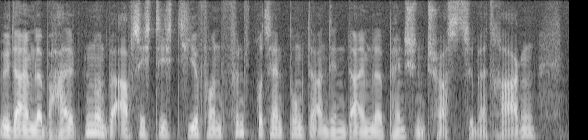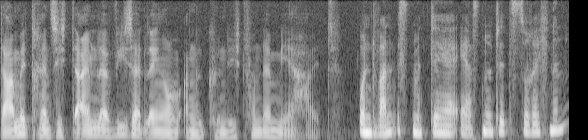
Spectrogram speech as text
will Daimler behalten und beabsichtigt, hiervon 5 Prozentpunkte an den Daimler Pension Trust zu übertragen. Damit trennt sich Daimler wie seit längerem angekündigt von der Mehrheit. Und wann ist mit der Erstnotiz zu rechnen?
